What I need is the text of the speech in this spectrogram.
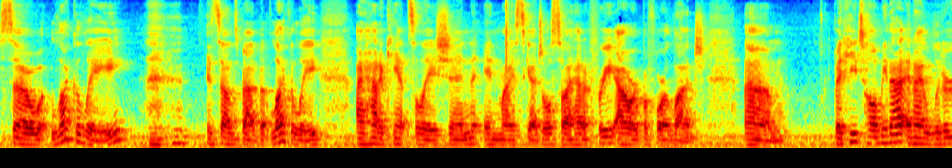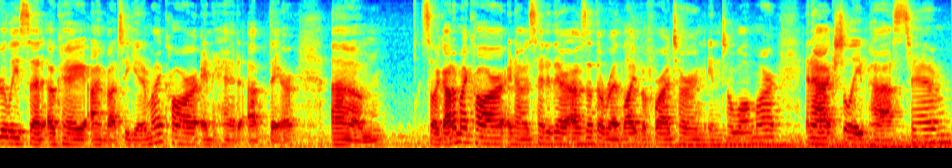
So luckily, it sounds bad, but luckily I had a cancellation in my schedule. So I had a free hour before lunch. Um, but he told me that and I literally said, okay, I'm about to get in my car and head up there. Um, so I got in my car and I was headed there. I was at the red light before I turned into Walmart and I actually passed him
